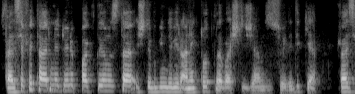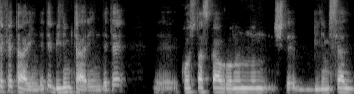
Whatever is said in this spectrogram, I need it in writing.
felsefe tarihine dönüp baktığımızda işte bugün de bir anekdotla başlayacağımızı söyledik ya felsefe tarihinde de bilim tarihinde de e, Kostas Gavrolo'nun işte bilimsel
